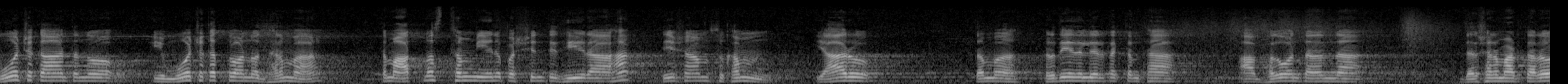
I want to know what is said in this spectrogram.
ಮೋಚಕ ಅಂತನೋ, ಈ ಮೋಚಕತ್ವ ಅನ್ನೋ ಧರ್ಮ ತಮ್ಮ ಆತ್ಮಸ್ಥಂ ಏನು ಪಶ್ಯಂತಿ ಧೀರಾ ತೇಷಾಂ ಸುಖಂ. ಯಾರು ತಮ್ಮ ಹೃದಯದಲ್ಲಿರತಕ್ಕಂಥ ಆ ಭಗವಂತನನ್ನು ದರ್ಶನ ಮಾಡ್ತಾರೋ,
